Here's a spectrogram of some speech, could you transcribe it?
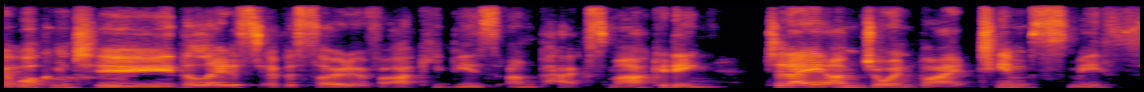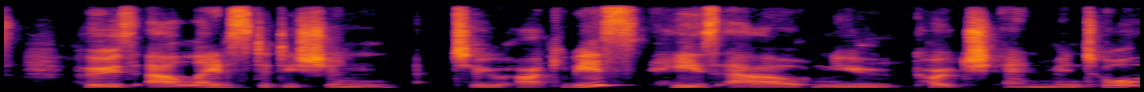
Hi, welcome to the latest episode of Archibiz Unpacks Marketing. Today I'm joined by Tim Smith, who's our latest addition to Archibiz. He's our new coach and mentor.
